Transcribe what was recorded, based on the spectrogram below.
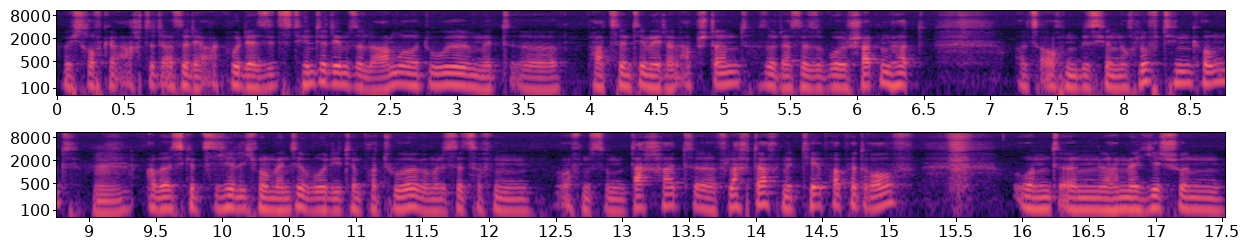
habe ich darauf geachtet, also der Akku, der sitzt hinter dem Solarmodul mit äh, paar Zentimetern Abstand, sodass er sowohl Schatten hat, als auch ein bisschen noch Luft hinkommt. Mhm. Aber es gibt sicherlich Momente, wo die Temperatur, wenn man das jetzt auf dem, auf dem so einem Dach hat, äh, Flachdach mit Tierpappe drauf. Und äh, wir haben ja hier schon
